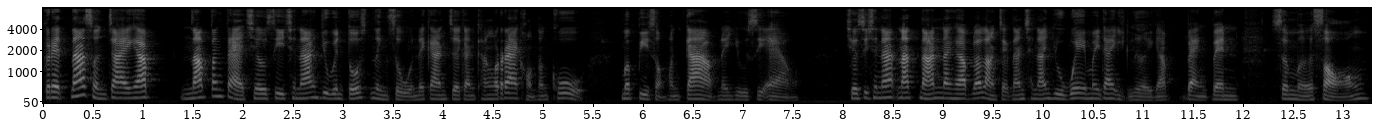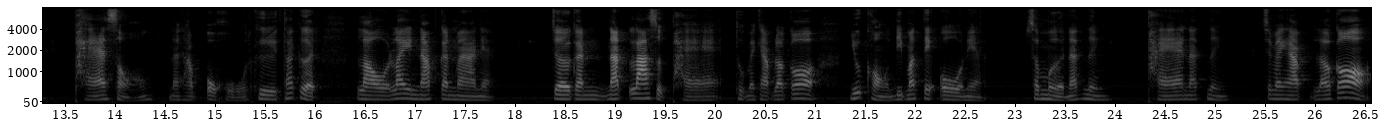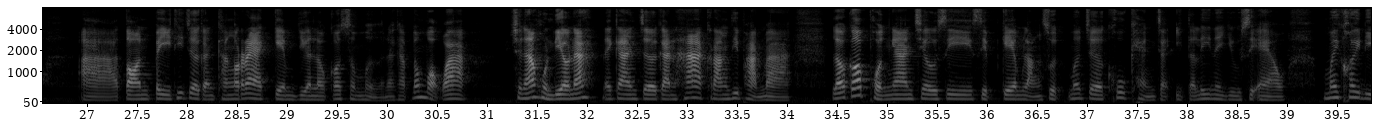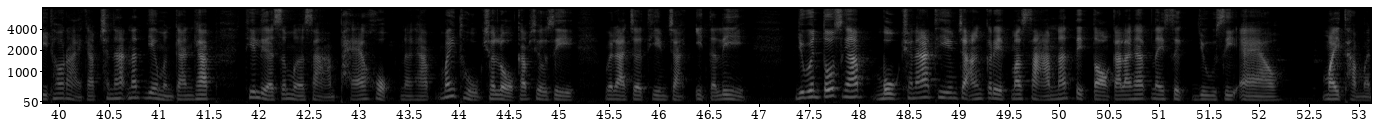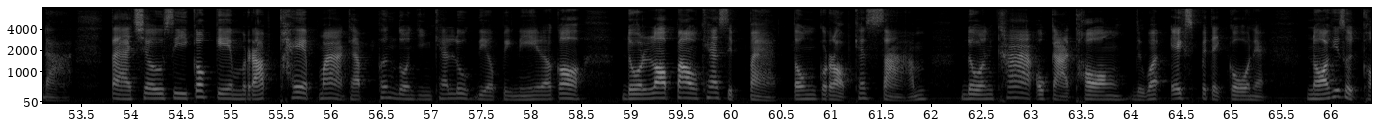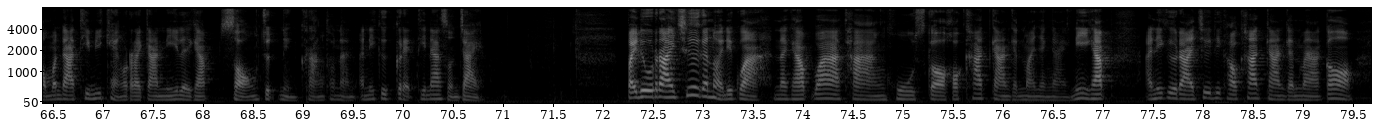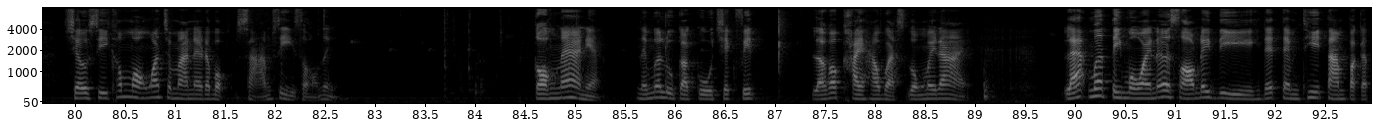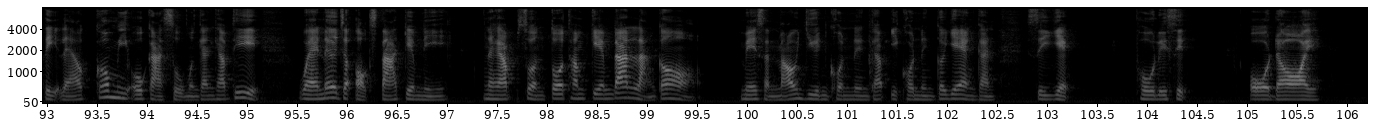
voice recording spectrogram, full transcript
เกรดน่าสนใจครับ นับตั้งแต่เชลซีชนะยูเวนตุส1-0 ในการเจอกันครั้งแรกของทั้งคู่ เมื่อปี 2009 ใน UCL เชลซีชนะนัดนั้นนะครับ แล้วหลังจากนั้นชนะยูเว่ไม่ได้อีกเลยครับ แบ่งเป็นเสมอ 2 แพ้ 2 นะครับ โอ้โห คือถ้าเกิดเราไล่นับกันมาเนี่ย เจอกันนัดล่าสุดแพ้ถูกไหมครับ แล้วก็ยุคของดิมาเตโอเนี่ยเสมอนัดหนึ่งแพ้นัดหนึ่งใช่ไหมครับ แล้วก็อตอนปีที่เจอกันครั้งแรกเกมเยือนเราก็เสมอนะครับ ต้องบอกว่าชนะหนเดียวนะ ในการเจอกัน 5 ครั้งที่ผ่านมา แล้วก็ผลงานเชลซี 10 เกมหลังสุด เมื่อเจอคู่แข่งจากอิตาลีใน UCL ไม่ค่อยดีเท่าไหร่ครับ ชนะนัดเดียวเหมือนกันครับ ที่เหลือเสมอ 3 แพ้ 6 นะครับ ไม่ถูกโฉลกครับเชลซี เวลาเจอทีมจากอิตาลี ยูเวนตุสครับ บุกชนะทีมจากอังกฤษมา 3 นัดติดต่อกันแล้วครับ ในศึก UCL ไม่ธรรมดา แต่เชลซีก็เกมรับเทพมากครับ เพิ่งโดนยิงแค่ลูกเดียวปีนี้ แล้วก็โดนล่อเป้าแค่ 18 ตรงกรอบแค่ 3 โดนค่าโอกาสทองหรือว่า expected goal เนี่ยน้อยที่สุดของบรรดาทีมที่แข่งรายการนี้เลยครับ 2.1 ครั้งเท่านั้น อันนี้คือเกรดที่น่าสนใจ ไปดูรายชื่อกันหน่อยดีกว่านะครับว่าทาง Who Score เขาคาดการณ์กันมาอยังไงนี่ครับ อันนี้คือรายชื่อที่เขาคาดการณ์กันมาก็เชลซีเขามองว่าจะมาในระบบ 3-4-2-1 กองหน้าเนี่ย ในเมื่อลูกากูเช็คฟิต แล้วก็ไคฮาวเวสลงไม่ได้ และเมื่อตีโมไวเนอร์ซ้อมได้ดี ได้เต็มที่ตามปกติแล้วก็มีโอกาสสูงเหมือนกันครับที่แวนเนอร์จะออกสตาร์ทเกมนี้นะครับส่วนตัวทำเกมด้านหลังก็ เมสันเมาส์ยืนคนหนึ่งครับ อีกคนหนึ่งก็แย่งกันซีเยกโพลิสิตโอดอย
